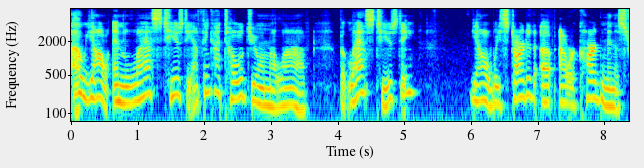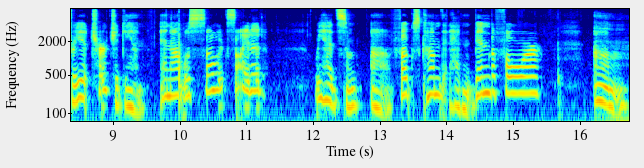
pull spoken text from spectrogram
Oh, y'all, and last Tuesday, I think I told you on my live, but last Tuesday, y'all, we started up our card ministry at church again, and I was so excited. We had some uh, folks come that hadn't been before. Um,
